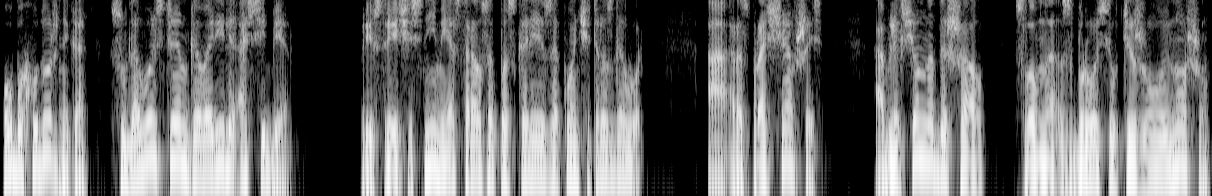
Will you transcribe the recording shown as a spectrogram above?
Оба художника с удовольствием говорили о себе. При встрече с ними я старался поскорее закончить разговор, а, распрощавшись, облегченно дышал, словно сбросил тяжелую ношу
